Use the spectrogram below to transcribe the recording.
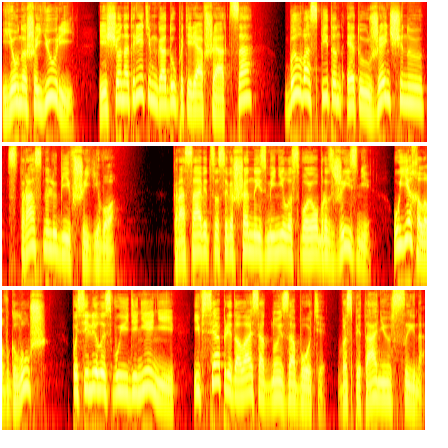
Юноша Юрий, еще на третьем году потерявший отца, был воспитан эту женщину, страстно любившей его. Красавица совершенно изменила свой образ жизни, уехала в глушь, поселилась в уединении и вся предалась одной заботе – воспитанию сына.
